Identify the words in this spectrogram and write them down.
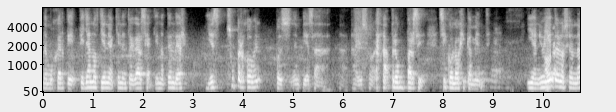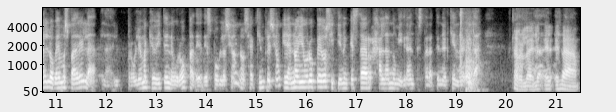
la mujer que, que ya no tiene a quién entregarse, a quién atender y es súper joven pues empieza a, eso, a preocuparse psicológicamente. Y a nivel internacional lo vemos, padre, el problema que ahorita en Europa de despoblación. O sea, qué impresión que ya no hay europeos y tienen que estar jalando migrantes para tener quien haga la. Claro, es, la,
